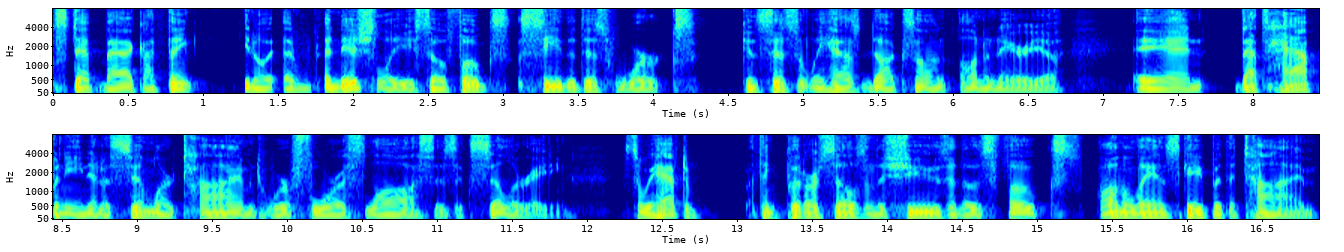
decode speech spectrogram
step back. I think you know initially, so folks see that this works, consistently has ducks on on an area, and that's happening at a similar time to where forest loss is accelerating. So we have to, I think, put ourselves in the shoes of those folks on the landscape at the time,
